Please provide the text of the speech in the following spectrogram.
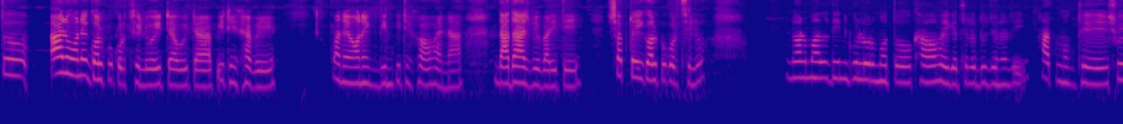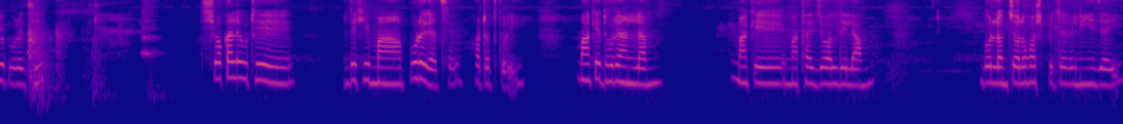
তো আরও অনেক গল্প করছিল ওইটা ওইটা, পিঠে খাবে। মানে অনেক দিন পিঠে খাওয়া হয় না। দাদা আসবে বাড়িতে। সবটাই গল্প করছিল। নর্মাল দিনগুলোর মতো খাওয়া হয়ে গেছিল দুজনেরই। হাত মুখ ধুয়ে শুয়ে পড়েছি। সকালে উঠে দেখি মা পড়ে গেছে হঠাৎ করেই। মাকে ধরে আনলাম। মাকে মাথায় জল দিলাম। বললাম, চলো হসপিটালে নিয়ে যাই।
